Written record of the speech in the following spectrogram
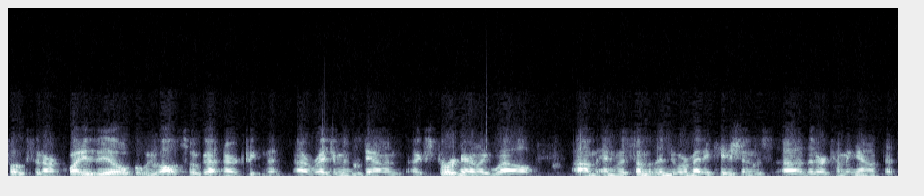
folks that aren't quite as ill, but we've also gotten our treatment regimens down extraordinarily well. Um, and with some of the newer medications uh, that are coming out, that's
